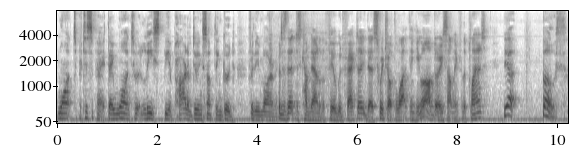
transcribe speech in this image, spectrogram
want to participate. They want to at least be a part of doing something good for the environment. But does that just come down to the feel good factor? They switch off the light thinking, well, I'm doing something for the planet? Yeah, both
